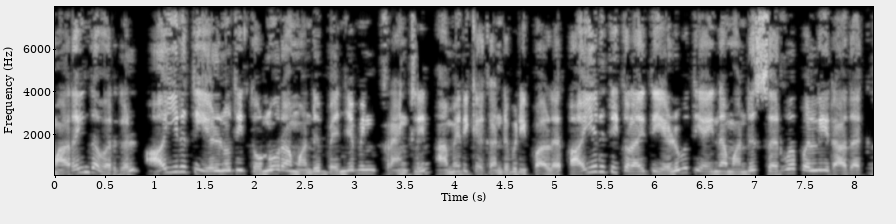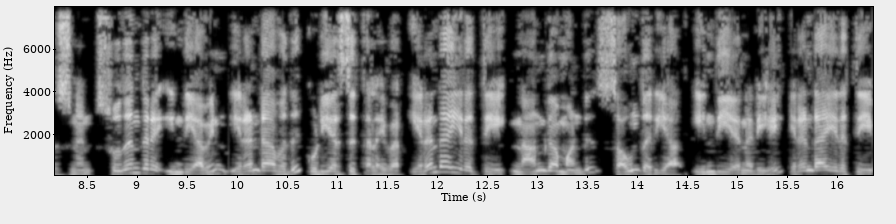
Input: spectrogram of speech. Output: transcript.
மறைந்தவர்கள் ஆயிரத்தி எழுநூத்தி தொண்ணூறாம் ஆண்டு பெஞ்சமின் பிராங்க்லின் அமெரிக்க கண்டுபிடிப்பாளர். ஆயிரத்தி தொள்ளாயிரத்தி எழுபத்தி ஐந்தாம் ஆண்டு சர்வபள்ளி ராதாகிருஷ்ணன் சுதந்திர இந்தியாவின் இரண்டாவது குடியரசுத் தலைவர். இரண்டாயிரத்தி நான்காம் ஆண்டு சௌந்தர்யா இந்திய நடிகை. இரண்டாயிரத்தி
